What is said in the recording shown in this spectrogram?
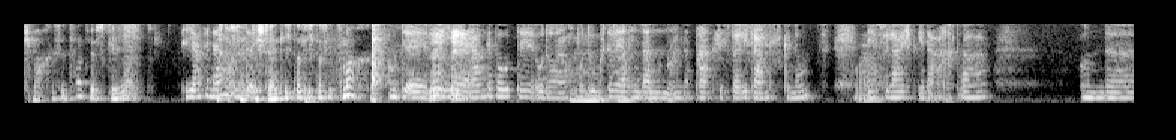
ich mache es jetzt halt, ja, es geht. Ja, genau. Ist doch selbstverständlich, das, dass ich das jetzt mache. Und äh, viele Angebote oder auch. Produkte werden dann in der Praxis völlig anders genutzt, wow. wie es vielleicht gedacht war. Und äh,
